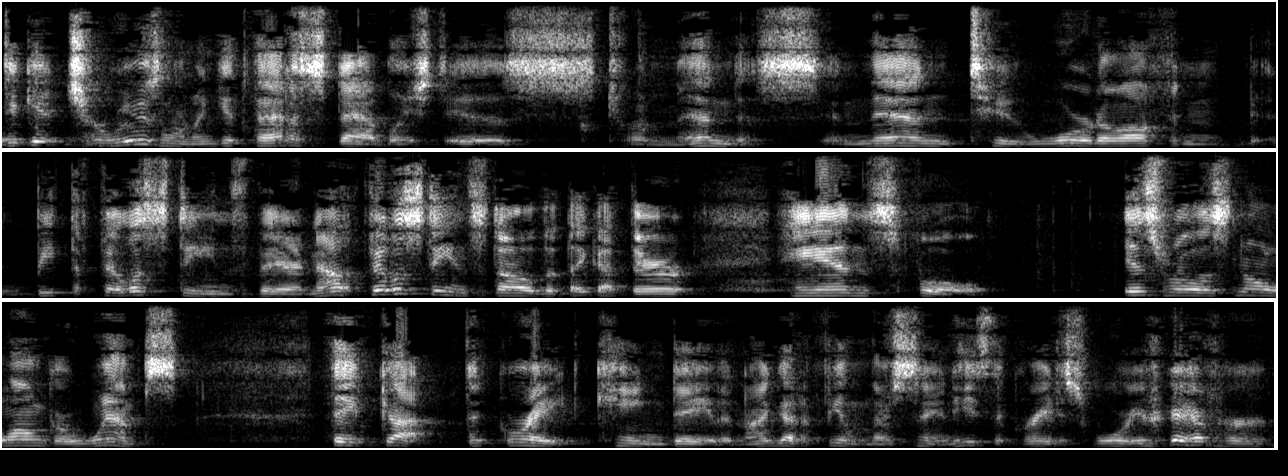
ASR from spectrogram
To get Jerusalem and get that established is tremendous. And then to ward off and beat the Philistines there. Now, the Philistines know that they got their hands full. Israel is no longer wimps. They've got the great King David. And I got a feeling they're saying he's the greatest warrior ever.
